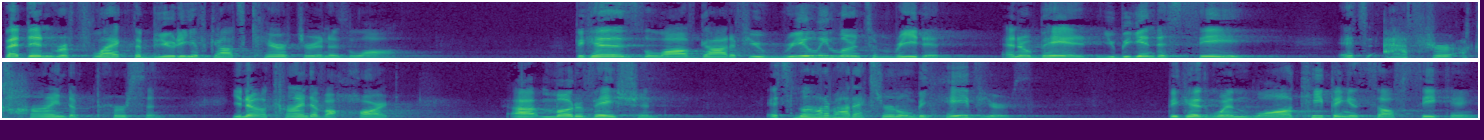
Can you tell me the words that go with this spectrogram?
that didn't reflect the beauty of God's character in His law. Because the law of God, if you really learn to read it and obey it, you begin to see it's after a kind of person, you know, a kind of a heart, uh, motivation. It's not about external behaviors. Because when law keeping is self seeking,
